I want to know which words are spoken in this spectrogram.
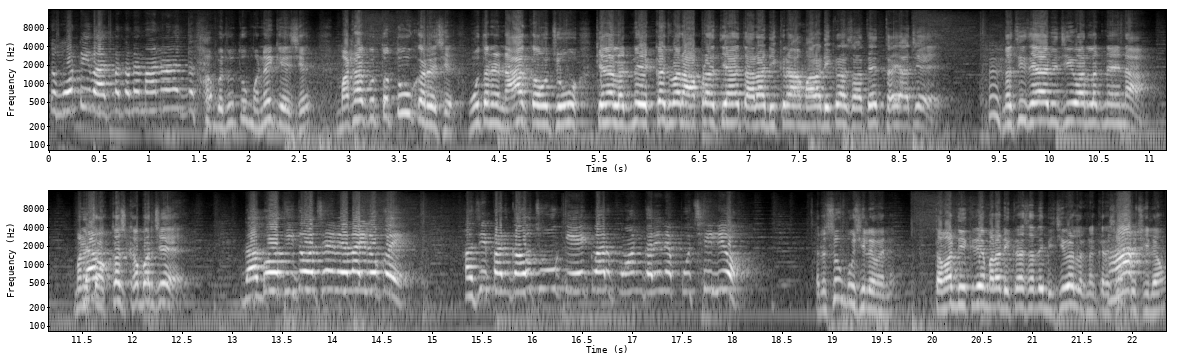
તો મોટી વાતમાં તમે માનવાના જ આ બધું તું મને કહે છે. માથાકૂટ તો તું કરે છે. હું તને ના કહું છું કે એના લગ્ન એક જ વાર આપણા ત્યાં તારા દીકરા મારા દીકરા સાથે જ થયા છે. નથી થયા બીજી વાર લગ્ન એના. મને ચોક્કસ ખબર છે. દગો દીધો છે વેવાઈ લોકોએ. હજી પણ કહું છું કે એકવાર ફોન કરીને પૂછી લ્યો. એટલે શું પૂછી લેવું એને? તમારી દીકરીએ મારા દીકરા સાથે બીજી વાર લગ્ન કરે છે પૂછી લઉં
